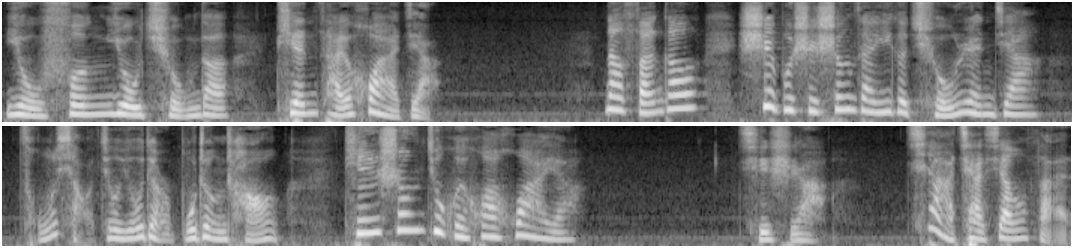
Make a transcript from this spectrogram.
又疯又穷的天才画家。那梵高是不是生在一个穷人家，从小就有点不正常？天生就会画画呀？其实啊，恰恰相反。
